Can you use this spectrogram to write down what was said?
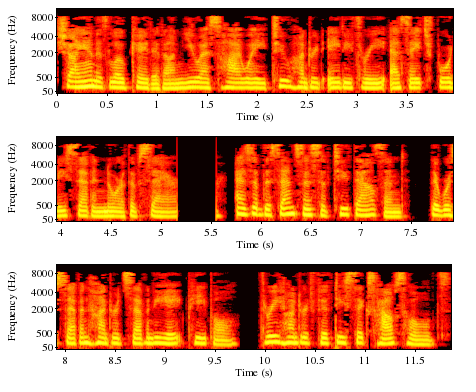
Cheyenne is located on U.S. Highway 283 SH 47 north of Sayre. As of the census of 2000, there were 778 people, 356 households,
